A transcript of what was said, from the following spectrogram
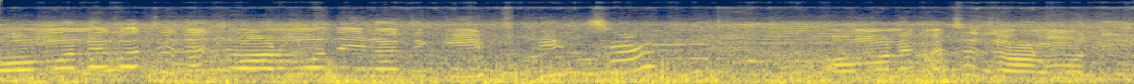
ও মনে করছে যে জন্মদিন, ওদের গিফট দিচ্ছে। ও মনে করছে জন্মদিন।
